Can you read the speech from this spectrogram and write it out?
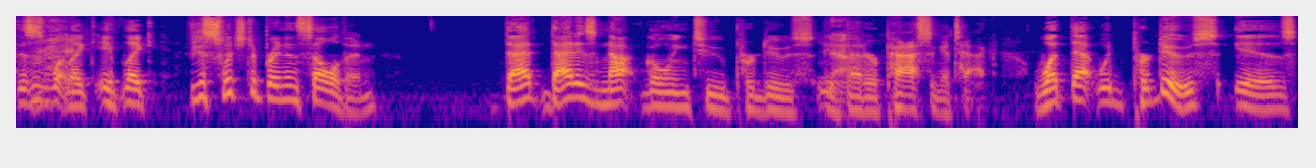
this is right. what like if like if you just switch to Brendan Sullivan, that that is not going to produce a no. better passing attack. What that would produce is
